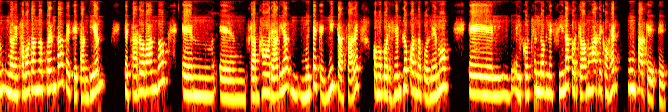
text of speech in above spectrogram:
nos estamos dando cuenta de que también se está robando en, franjas horarias muy pequeñitas, ¿sabes? Como por ejemplo cuando ponemos el, coche en doble fila porque vamos a recoger un paquete.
